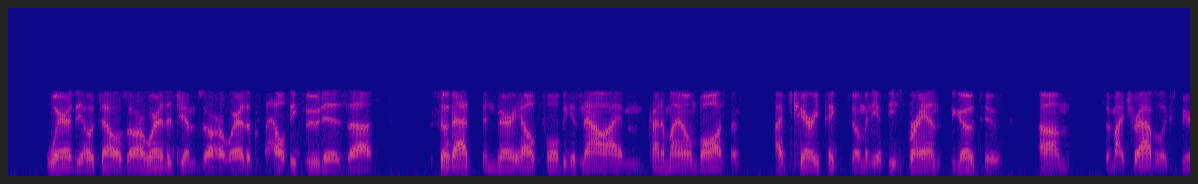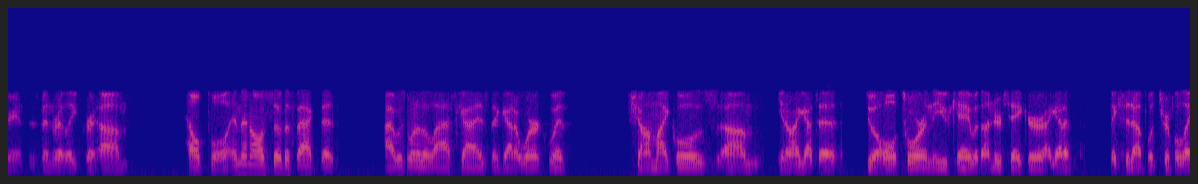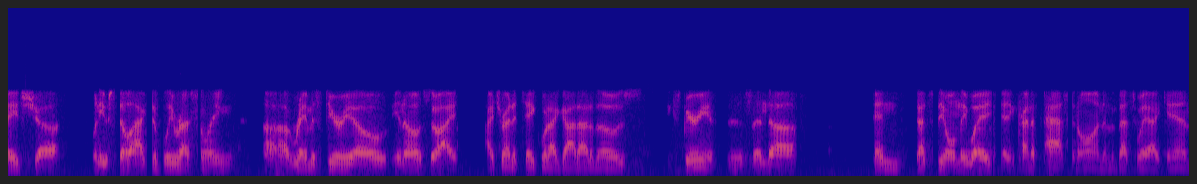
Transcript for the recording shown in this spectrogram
where the hotels are, where the gyms are, where the healthy food is. Uh, so that's been very helpful because now I'm kind of my own boss and I've cherry picked so many of these brands to go to. Um, so my travel experience has been really um, helpful, and then also the fact that I was one of the last guys that got to work with Shawn Michaels. Um, you know, I got to do a whole tour in the UK with Undertaker. I got to mix it up with Triple H uh, when he was still actively wrestling. Uh, Rey Mysterio, you know, so I I try to take what I got out of those experiences and uh, and that's the only way and kind of pass it on in the best way I can.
